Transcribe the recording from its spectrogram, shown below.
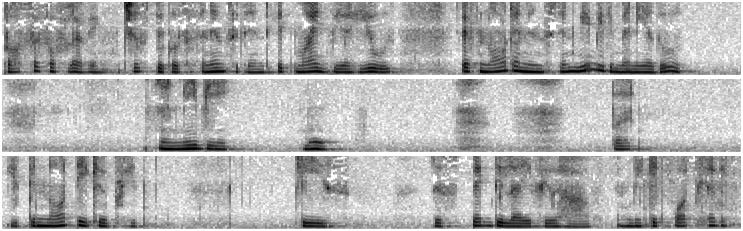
process of living just because of an incident. It might be a huge, if not an incident, maybe the many other, and maybe more. But you cannot take your breath. Please respect the life you have and make it worth living.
